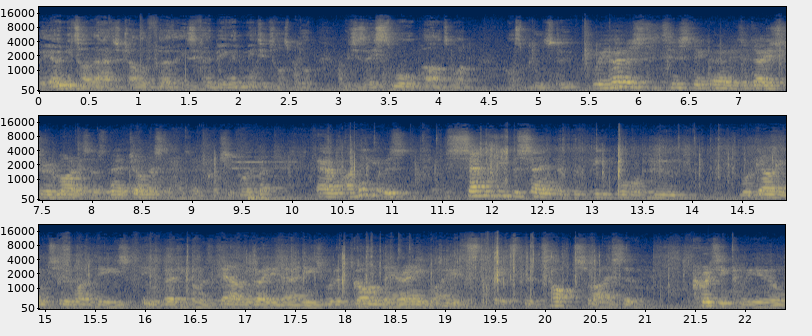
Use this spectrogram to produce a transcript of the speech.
The only time they have to travel further is if they're being admitted to hospital, which is a small part of what hospitals do. We heard a statistic earlier today just to remind us, there? John Lister has a question for you, but um, I think it was 70% of the people who were going to one of these inverted commas downgraded earnings would have gone there anyway. It's, it's the top slice of critically ill,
